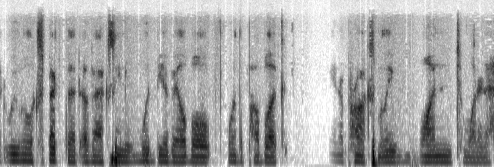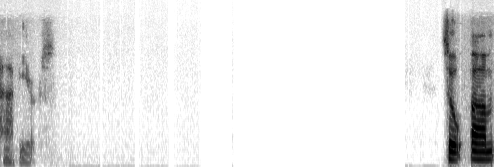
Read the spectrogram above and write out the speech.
but we will expect that a vaccine would be available for the public in approximately one to one and a half years. So um,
